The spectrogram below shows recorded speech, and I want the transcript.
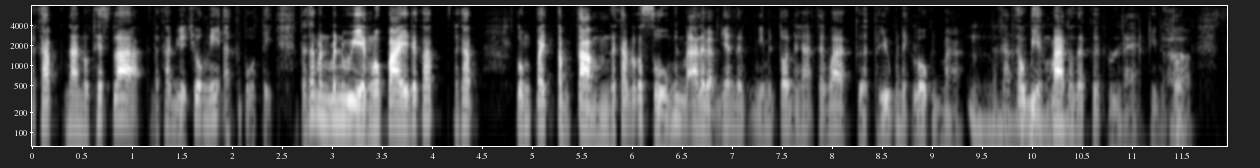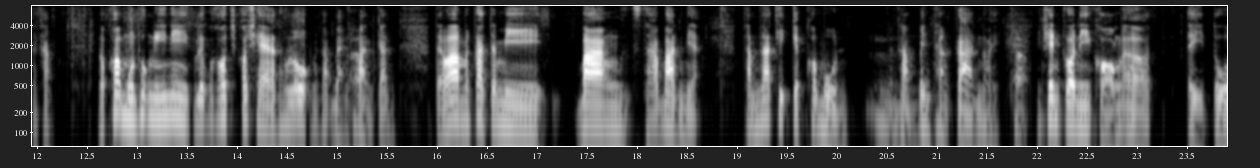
นะครับนาโนเทสลานะครับอยู่ในช่วงนี้อะคือปกติ แต่ถ้ามันมันเหวี่ยงลงไปนะครับนะครับลงไปต่ำๆนะครับแล้วก็สูงขึ้นมาอะไรแบบเนี้ยอย่างนี้เป็นต้นนะฮะแต่ว่าเกิดพายุแม่เหล็กโลกขึ้นมาอืมนะครับถ้าเหวี่ยงมากก็จะเกิดรุนแรงนี่เป็นต้นครับนะครับแล้วข้อมูลพวกนี้นี่เรียกว่าเขาเขาแชร์กันทั้งโลกนะครับแบ่งปันกัน แต่ว่ามันก็อาจจะมีบางสถาบันเนี่ยทำหน้าที่เก็บข้อมูลอืมนะครับเป็นทางการหน่อยครับอย่างเช่นกรณีของเอ่อไอตัว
